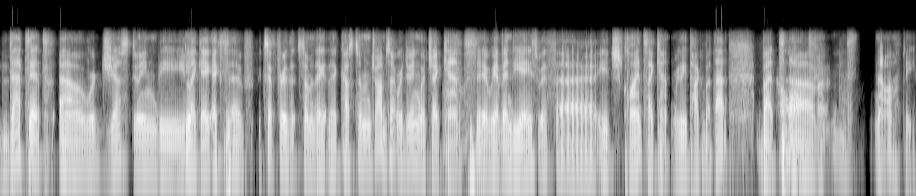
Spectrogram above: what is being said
That's it. Uh, we're just doing the like ex, uh, except for the, some of the, the custom jobs that we're doing, which I can't. Mm-hmm. Uh, we have NDAs with uh, each client, so I can't really talk about that. But um, no, the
